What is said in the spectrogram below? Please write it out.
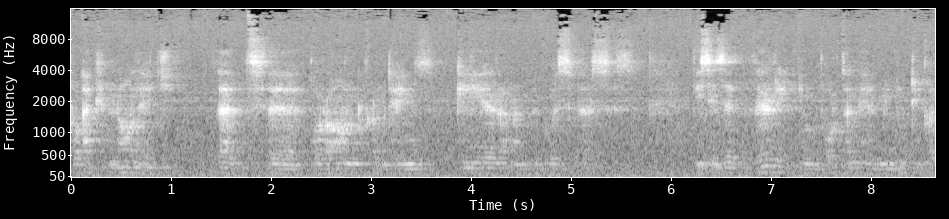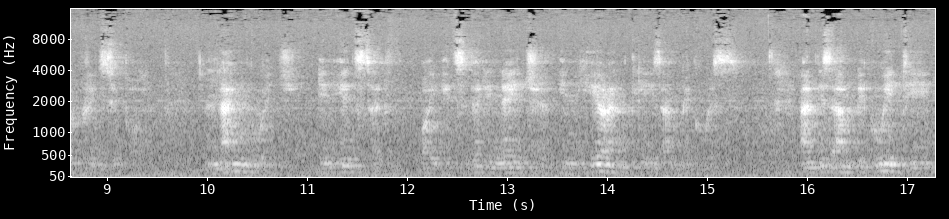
to acknowledge that uh, Quran contains clear and ambiguous verses. This is a very important hermeneutical principle. Language in itself, by its very nature, inherently is ambiguous. And this ambiguity,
